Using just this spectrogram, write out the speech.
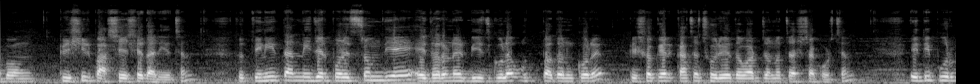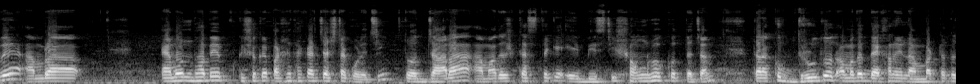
এবং কৃষির পাশে এসে দাঁড়িয়েছেন। তো তিনি তার নিজের পরিশ্রম দিয়ে এই ধরনের বীজগুলো উৎপাদন করে কৃষকের কাছে ছড়িয়ে দেওয়ার জন্য চেষ্টা করছেন। ইতিপূর্বে আমরা এমনভাবে কৃষকের পাশে থাকার চেষ্টা করেছি। তো যারা আমাদের কাছ থেকে এই বীজটি সংগ্রহ করতে চান, তারা খুব দ্রুত আমাদের দেখানো এই নাম্বারটাতে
